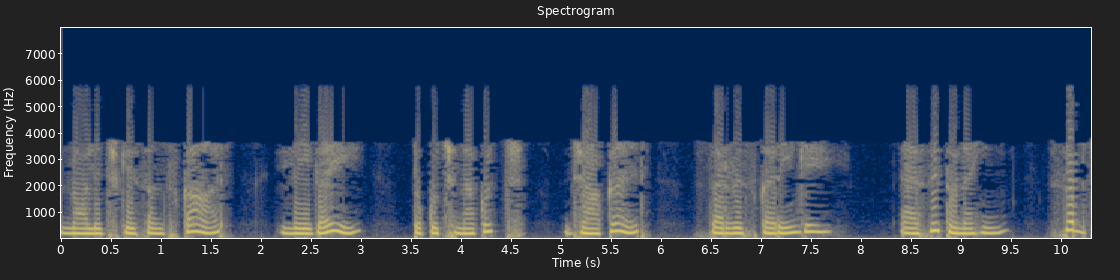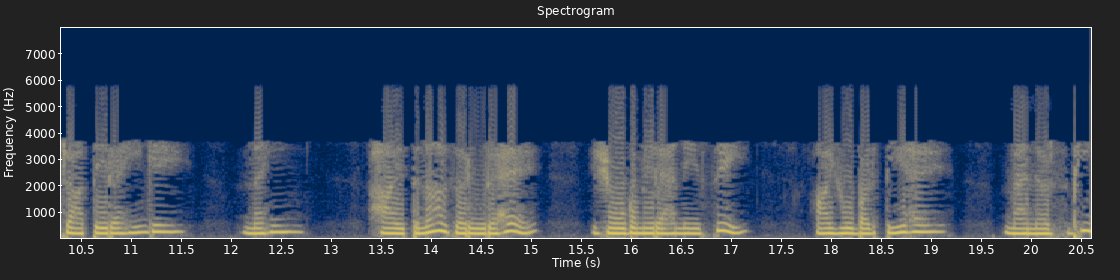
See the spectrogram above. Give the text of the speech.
नॉलेज के संस्कार ले गए तो कुछ न कुछ जाकर सर्विस करेंगे। ऐसे तो नहीं, सब जाते रहेंगे। नहीं हाँ इतना ज़रूर है, योग में रहने से आयु बढ़ती है मैनर्स भी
